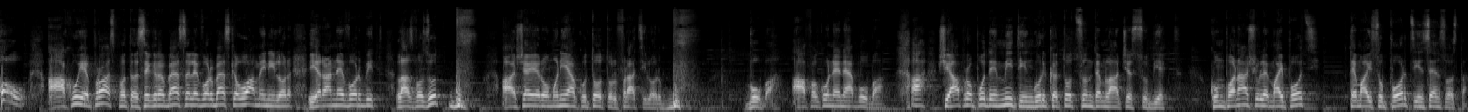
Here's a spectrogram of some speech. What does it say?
Oh, acu e proaspătă, se grăbea să le vorbească oamenilor Era nevorbit L-ați văzut? Buf! Așa e România cu totul, fraților Buf! Buba, a făcut nenea Buba Ah, și apropo de meeting-uri, că toți suntem la acest subiect Cumpănașule, mai poți? Te mai suporți în sensul ăsta?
